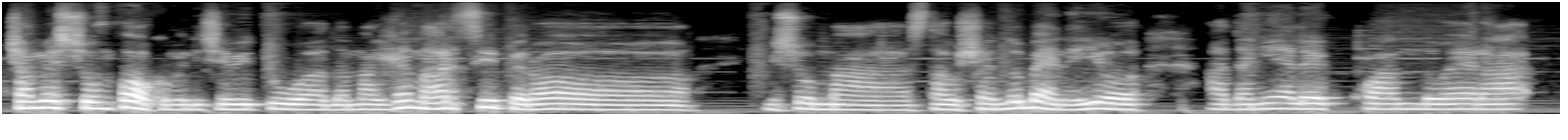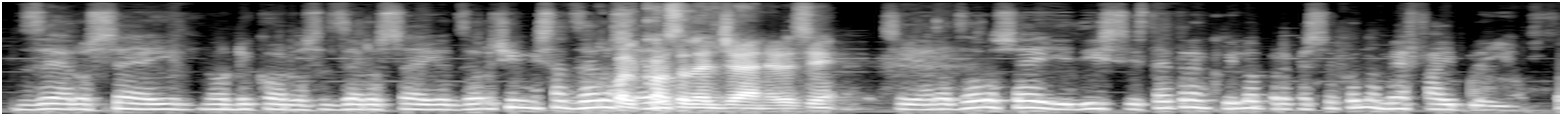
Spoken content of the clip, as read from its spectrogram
Ci ha messo un po', come dicevi tu, ad amalgamarsi, però insomma sta uscendo bene. Io a Daniele quando era 06, non ricordo se 06 o 05, mi sa 06. Qualcosa del genere, sì. Sì, era 06, gli dissi stai tranquillo perché secondo me fai playoff.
